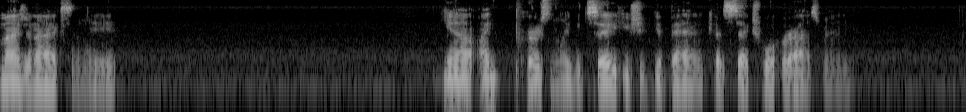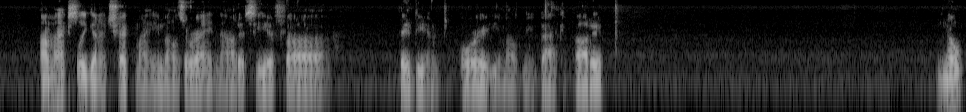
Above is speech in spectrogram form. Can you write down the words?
Imagine I accidentally. Yeah, I personally would say he should get banned because sexual harassment. I'm actually gonna check my emails right now to see if uh, they DM'd or emailed me back about it. Nope,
